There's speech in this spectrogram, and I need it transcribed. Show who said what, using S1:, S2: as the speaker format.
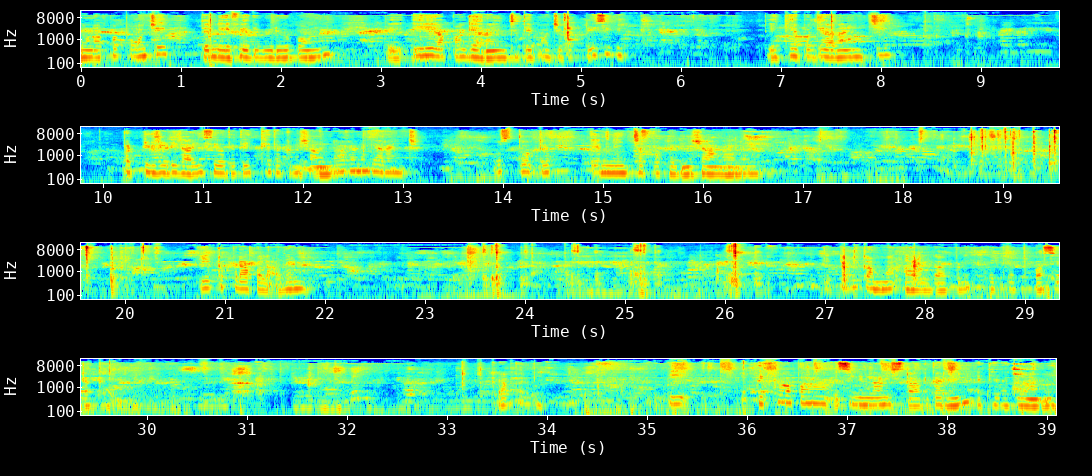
S1: ਹੁਣ ਆਪਾਂ ਪਹੁੰਚੇ ਤੇ ਨੇਫੇ ਦੀ ਵੀਡੀਓ ਪਾਉਣੀ ਤੇ ਇਹ ਆਪਾਂ 11 ਇੰਚ ਤੇ ਪਹੁੰਚੇ ਕੱਟੇ ਸੀਗੇ। ਤੇ ਇੱਥੇ ਆਪਾਂ 11 ਇੰਚੀ ਪੱਟੀ ਜਿਹੜੀ ਲਾਈ ਸੀ, ਉਹਦੇ ਤੇ ਇੱਥੇ ਤੱਕ ਨਿਸ਼ਾਨ ਲਾ ਲੈਣਾ 11 ਇੰਚ। ਉਸ ਤੋਂ ਅੱਗੇ 3 ਇੰਚ ਆਪਾਂ ਫਿਰ ਨਿਸ਼ਾਨ ਲਾ ਲੈਣਾ। ਇਹ ਕੱਪੜਾ ਪਲਾ ਦੇਣਾ। ਤੇ ਵੀ ਕੰਮ ਆਵੇਗਾ ਆਪਣੇ ਇੱਥੇ ਪਾਸੇ ਰੱਖ ਦੇਣਾ ਇਹ ਇੱਥੋਂ ਆਪਾਂ ਸੀਨ ਲਾਣੀ ਸਟਾਰਟ ਕਰਨੀ ਹੈ ਇੱਥੇ ਤੱਕ ਲਾਣੀ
